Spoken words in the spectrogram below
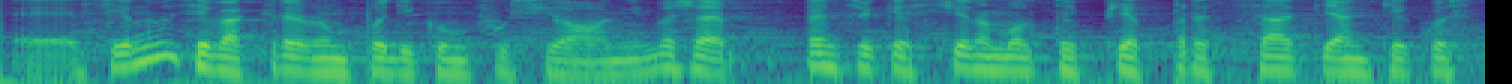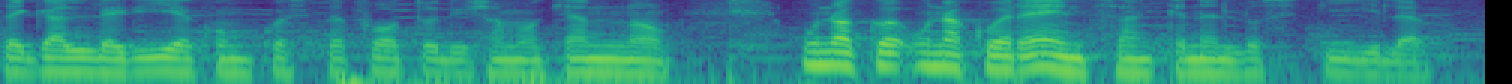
eh, secondo me si va a creare un po' di confusione. Invece penso che siano molto più apprezzati anche queste gallerie con queste foto, diciamo, che hanno una, co- una coerenza anche nello stile.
